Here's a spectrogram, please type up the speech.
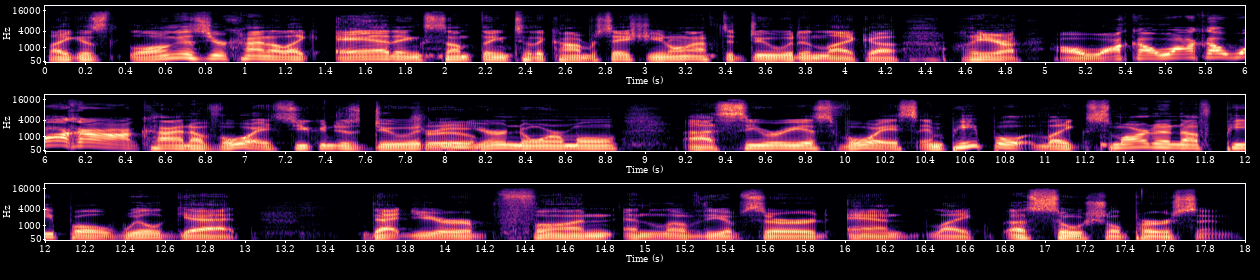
like as long as you're kind of like adding something to the conversation you don't have to do it in like a here a waka waka waka kind of voice you can just do it True. in your normal uh, serious voice and people like smart enough people will get that you're fun and love the absurd and like a social person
